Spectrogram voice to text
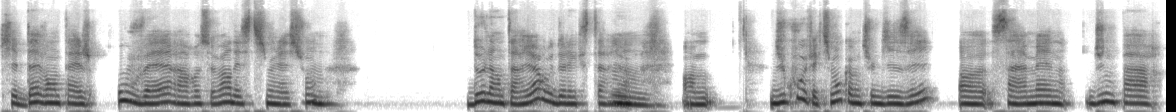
qui est davantage ouvert à recevoir des stimulations mm. de l'intérieur ou de l'extérieur. Mm. Hum, du coup, effectivement, comme tu le disais, euh, ça amène d'une part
